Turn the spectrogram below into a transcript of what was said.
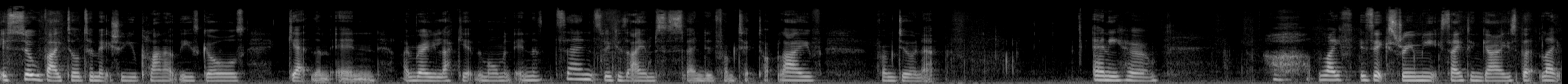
It's so vital to make sure you plan out these goals get them in. I'm very lucky at the moment in a sense because I am suspended from TikTok Live from doing it. Anywho, oh, life is extremely exciting, guys, but like,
